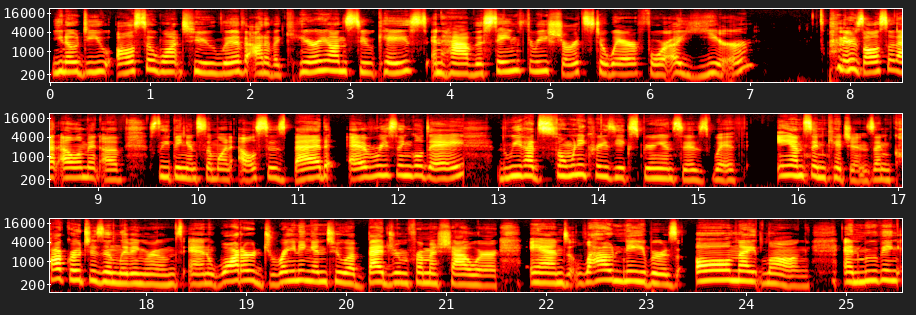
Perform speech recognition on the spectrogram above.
You know, do you also want to live out of a carry on suitcase and have the same three shirts to wear for a year? There's also that element of sleeping in someone else's bed every single day. We've had so many crazy experiences with ants in kitchens and cockroaches in living rooms and water draining into a bedroom from a shower and loud neighbors all night long and moving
